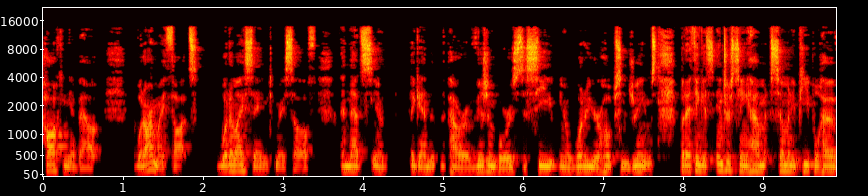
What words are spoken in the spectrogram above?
talking about what are my thoughts? What am I saying to myself? And that's, you know, again, the power of vision boards to see, you know, what are your hopes and dreams. But I think it's interesting how so many people have,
